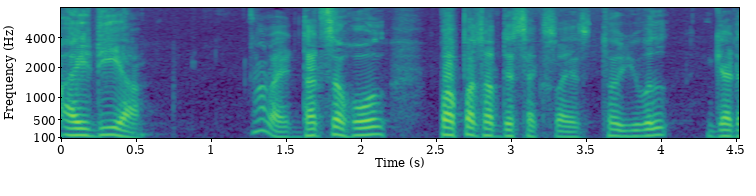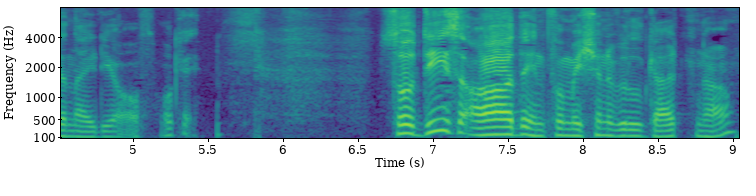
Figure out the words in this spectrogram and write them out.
idea alright. That's the whole purpose of this exercise. So you will get an idea of okay. So these are the information we'll get now.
